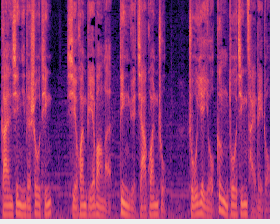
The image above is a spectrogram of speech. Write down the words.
感谢您的收听，喜欢别忘了订阅加关注，主页有更多精彩内容。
